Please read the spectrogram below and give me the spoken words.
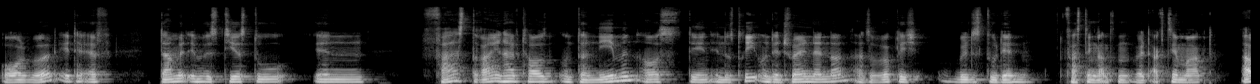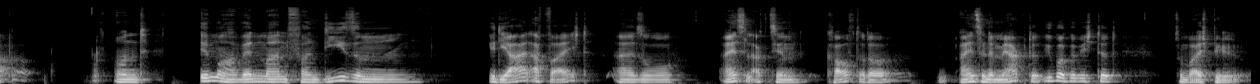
All World ETF, damit investierst du in fast dreieinhalbtausend Unternehmen aus den Industrie- und den Schwellenländern. Also wirklich bildest du den, fast den ganzen Weltaktienmarkt ab. Und immer wenn man von diesem Ideal abweicht, also Einzelaktien kauft oder einzelne Märkte übergewichtet, zum Beispiel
